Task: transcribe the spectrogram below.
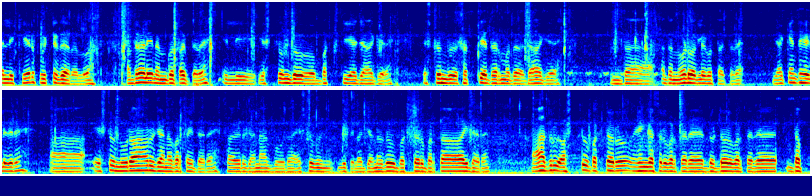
ಅಲ್ಲಿ ಕೇರ್ಪು ಇಟ್ಟಿದ್ದಾರಲ್ವ? ಅದರಲ್ಲಿ ನಮ್ಗೆ ಗೊತ್ತಾಗ್ತದೆ, ಇಲ್ಲಿ ಎಷ್ಟೊಂದು ಭಕ್ತಿಯ ಜಾಗೆ, ಎಷ್ಟೊಂದು ಸತ್ಯ ಧರ್ಮದ ಜಾಗೆ ಅಂತ ಅದನ್ನು ನೋಡುವಾಗಲೇ ಗೊತ್ತಾಗ್ತದೆ. ಯಾಕೆ ಅಂತ ಹೇಳಿದರೆ ಎಷ್ಟು ನೂರಾರು ಜನ ಬರ್ತಾ ಇದ್ದಾರೆ. ಸಾವಿರ ಜನ ಆಗ್ಬೋದಾ, ಎಷ್ಟು ಗೊತ್ತಿಲ್ಲ. ಜನರು, ಭಕ್ತರು ಬರ್ತಾ ಇದ್ದಾರೆ. ಆದರೂ ಅಷ್ಟು ಭಕ್ತರು ಹೆಂಗಸರು ಬರ್ತಾರೆ, ದೊಡ್ಡವರು ಬರ್ತಾರೆ, ದಪ್ಪ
